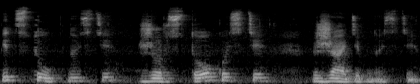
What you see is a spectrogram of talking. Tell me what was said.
підступності, жорстокості, жадібності.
